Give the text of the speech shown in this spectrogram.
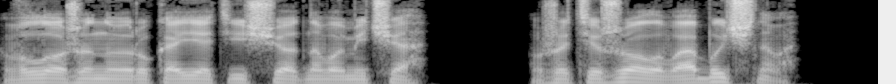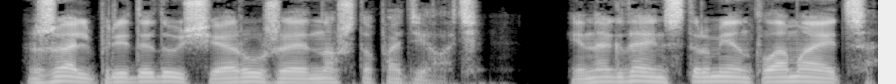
вложенную рукоять еще одного меча. Уже тяжелого, обычного. Жаль предыдущее оружие, но что поделать. Иногда инструмент ломается.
